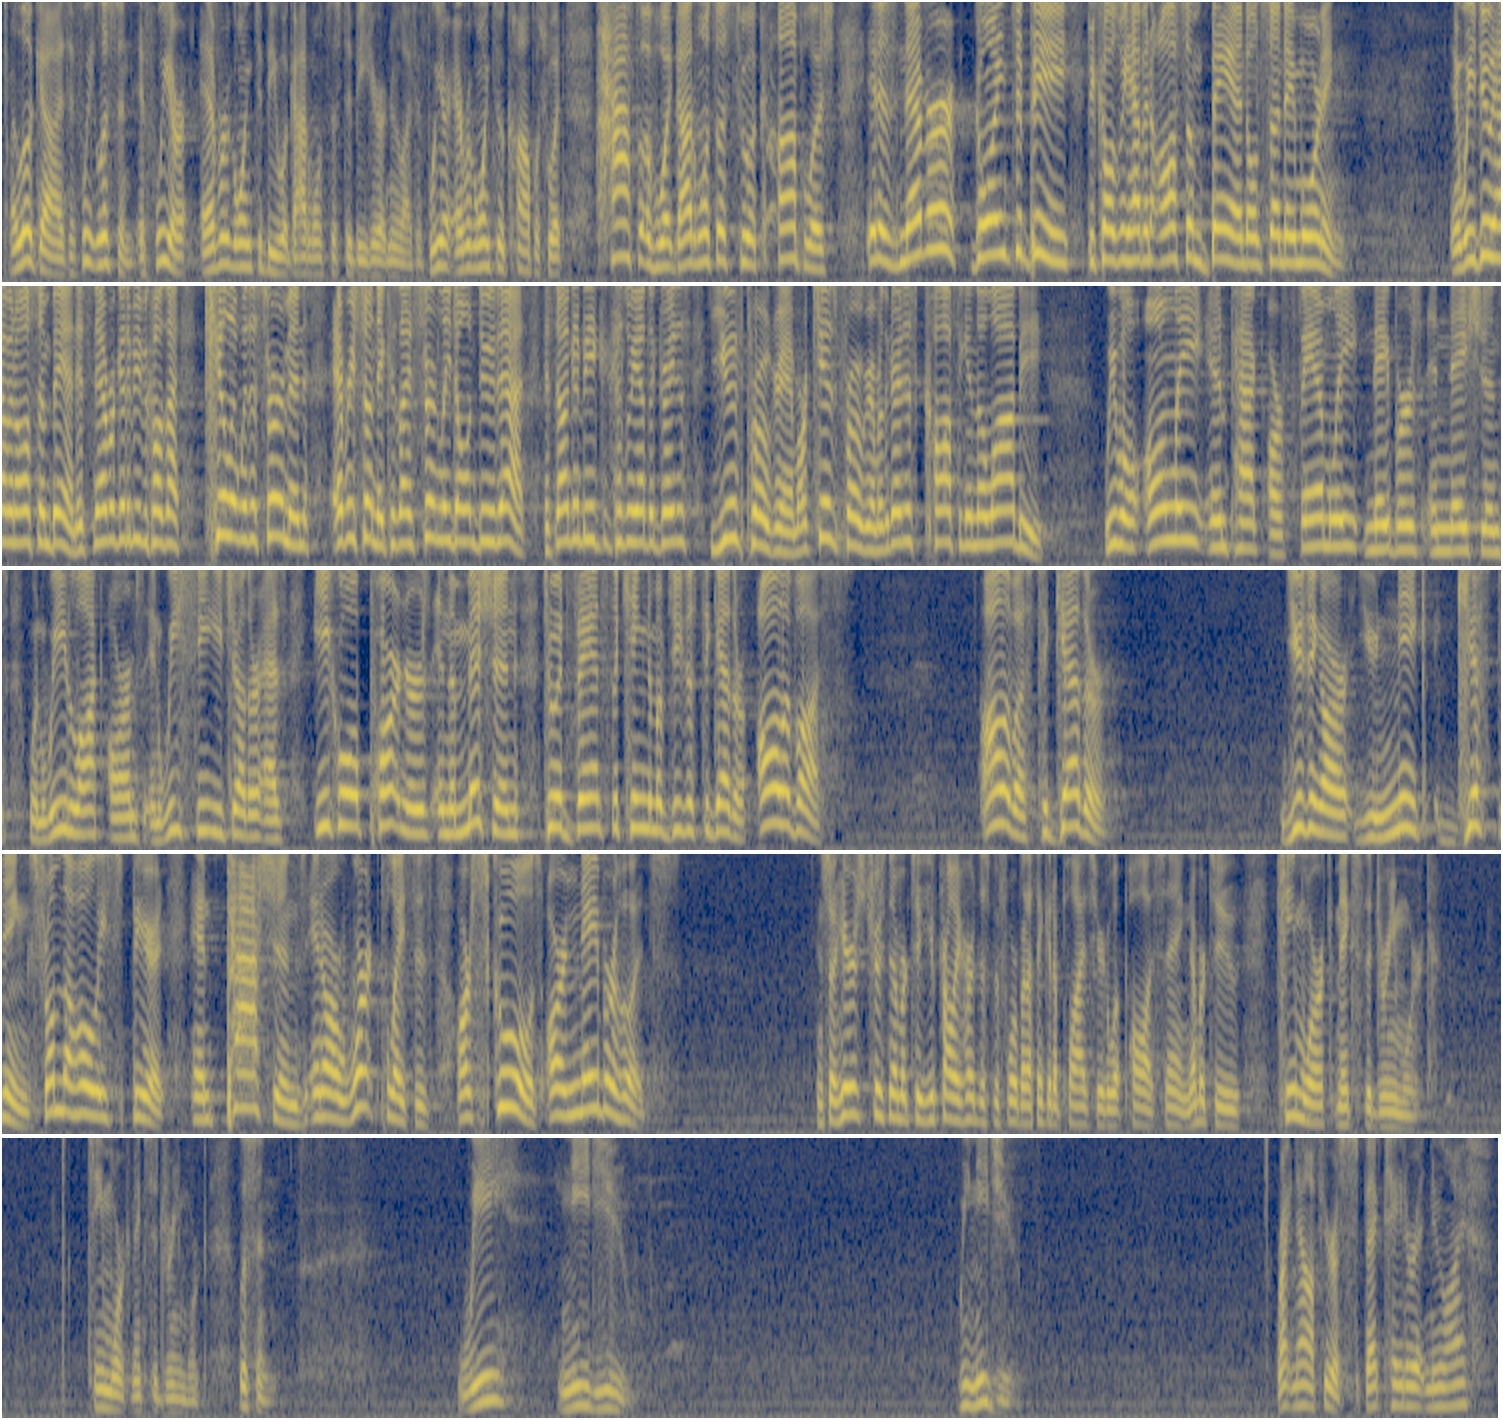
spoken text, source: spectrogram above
look, guys, if we listen, if we are ever going to be what God wants us to be here at New Life, if we are ever going to accomplish what half of what God wants us to accomplish, it is never going to be because we have an awesome band on Sunday morning. And we do have an awesome band. It's never going to be because I kill it with a sermon every Sunday, because I certainly don't do that. It's not going to be because we have the greatest youth program or kids program or the greatest coffee in the lobby. We will only impact our family, neighbors, and nations when we lock arms and we see each other as equal partners in the mission to advance the kingdom of Jesus together. All of us. All of us together using our unique giftings from the Holy Spirit and passions in our workplaces, our schools, our neighborhoods. And so here's truth number two. You've probably heard this before, but I think it applies here to what Paul is saying. Number two, teamwork makes the dream work. Teamwork makes the dream work. Listen, we need you. We need you. Right now, if you're a spectator at New Life,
